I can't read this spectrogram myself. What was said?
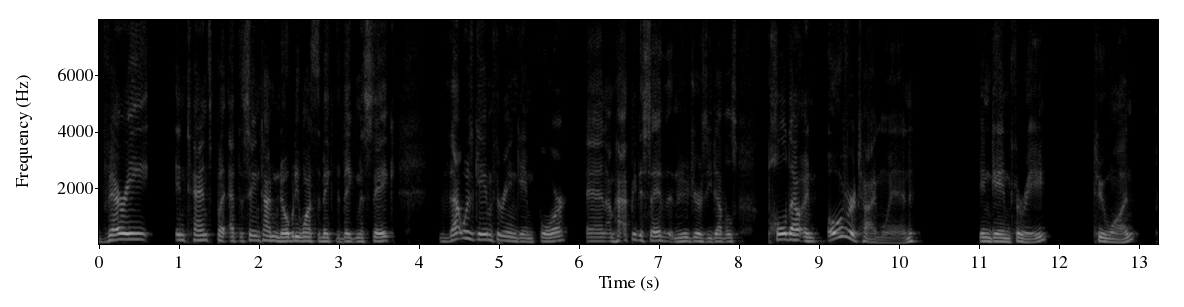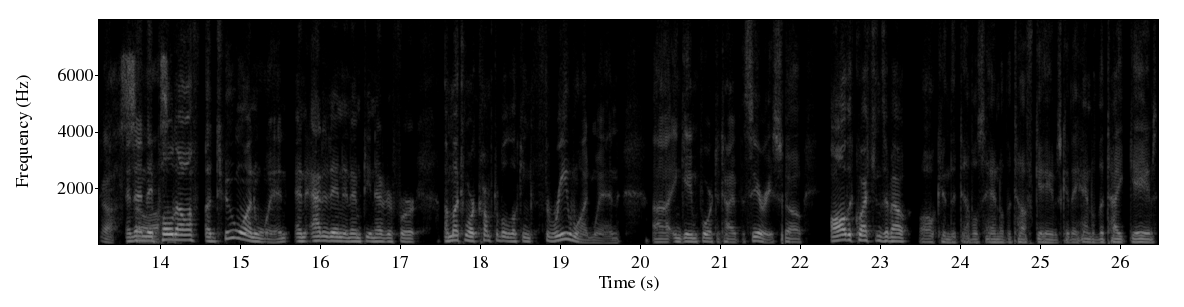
very intense, but at the same time, nobody wants to make the big mistake. That was game three and game four. And I'm happy to say that the New Jersey Devils pulled out an overtime win in game three, 2 1. And then they pulled off a 2 1 win and added in an empty netter for a much more comfortable looking 3 1 win uh, in game four to tie up the series. So, all the questions about, oh, can the Devils handle the tough games? Can they handle the tight games?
